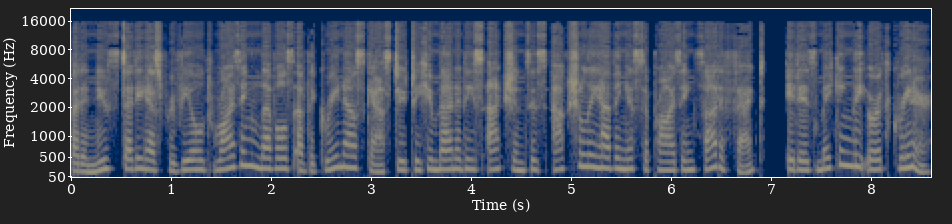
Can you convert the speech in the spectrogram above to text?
But a new study has revealed rising levels of the greenhouse gas due to humanity's actions is actually having a surprising side effect, it is making the Earth greener.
